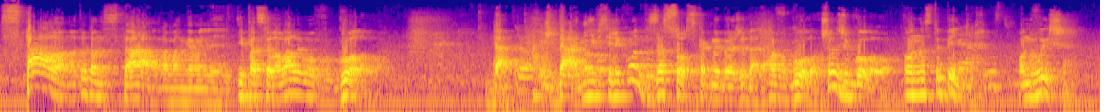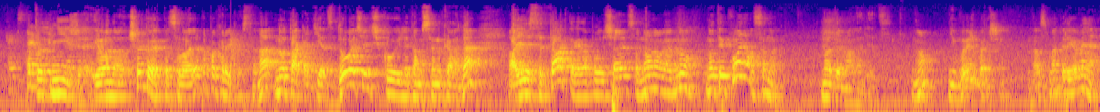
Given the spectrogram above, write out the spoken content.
Встал он, а тут он встал, Раван Гамалеэль, и поцеловал его в голову. Да, да, не в силикон, в засос, как мы бы ожидали, а в голову. Что значит в голову? Он на ступеньке, он выше, а тот ниже. И он, что такое поцеловать? Это покровительство. Да? Ну так, отец дочечку или там сынка, да? А если так, тогда получается, ну, ну, ну, ну ты понял, сынок? Ну ты молодец. Ну, не будешь больше? Ну смотри у меня.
